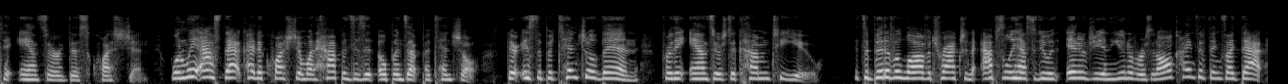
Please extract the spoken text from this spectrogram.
To answer this question. When we ask that kind of question, what happens is it opens up potential. There is the potential then for the answers to come to you. It's a bit of a law of attraction. It absolutely has to do with energy and the universe and all kinds of things like that.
